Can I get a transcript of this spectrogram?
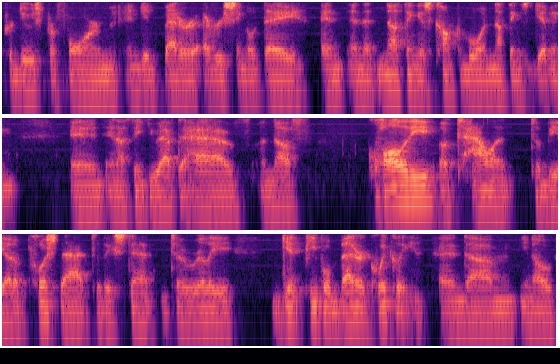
produce, perform, and get better every single day, and and that nothing is comfortable and nothing's giving and and I think you have to have enough quality of talent to be able to push that to the extent to really get people better quickly. And um, you know,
